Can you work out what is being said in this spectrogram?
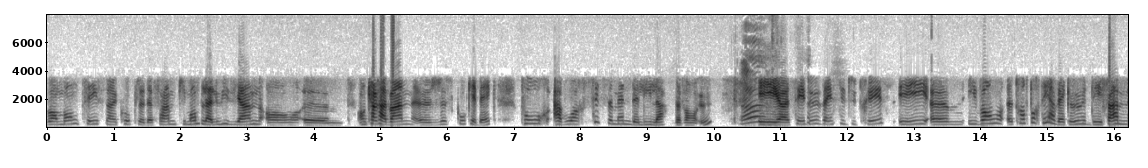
vont monter. C'est un couple de femmes qui montent la Louisiane en, euh, en caravane jusqu'au Québec pour avoir six semaines de lilas devant eux. Ah. Et euh, ces deux institutrices et euh, ils vont euh, transporter avec eux des femmes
